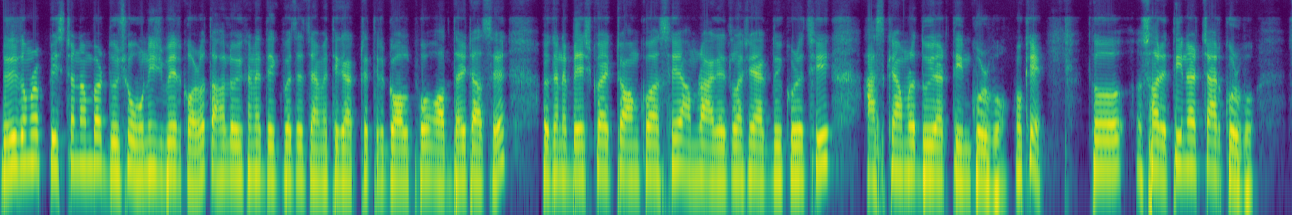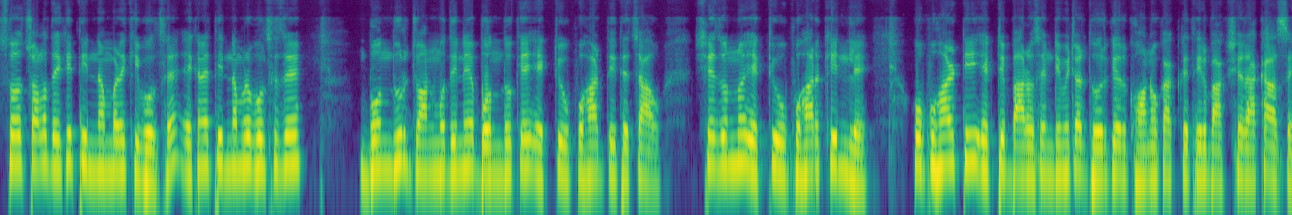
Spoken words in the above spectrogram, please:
যদি তোমরা পৃষ্ঠা নাম্বার দুইশো উনিশ বের করো, তাহলে ওইখানে দেখবে যে জ্যামিতিক আকৃতির গল্প অধ্যায়টা আছে। ওইখানে বেশ কয়েকটা অঙ্ক আছে, আমরা আগের ক্লাসে এক দুই করেছি, আজকে আমরা দুই আর তিন করব, ওকে? তো সরি তিন আর চার করব। সো চলো দেখি তিন নম্বরে কি বলছে। এখানে তিন নম্বরে বলছে যে বন্ধুর জন্মদিনে বন্ধুকে একটি উপহার দিতে চাও, সেজন্য একটি উপহার কিনলে। উপহারটি একটি বারো সেন্টিমিটার দৈর্ঘ্যের ঘনক আকৃতির বাক্সে রাখা আছে।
